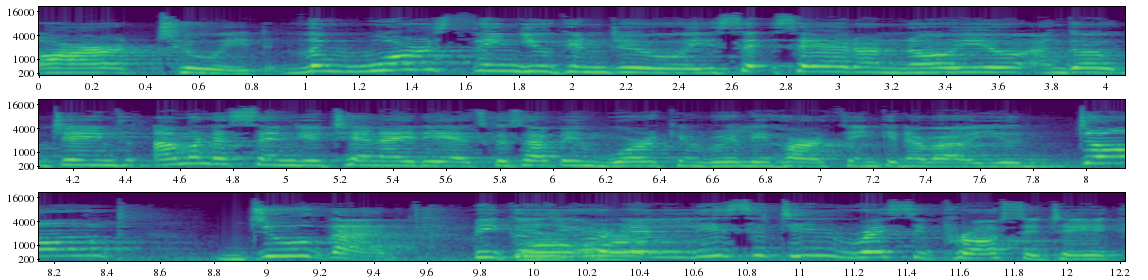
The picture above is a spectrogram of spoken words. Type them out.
art to it. The worst thing you can do is say, say I don't know you and go, James, I'm going to send you 10 ideas because I've been working really hard thinking about you. Don't do that because Or- you're or- eliciting reciprocity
